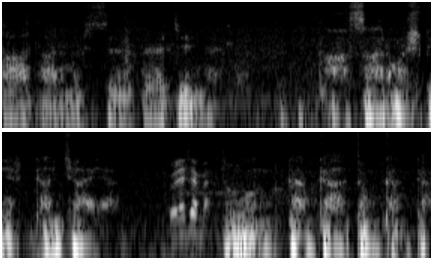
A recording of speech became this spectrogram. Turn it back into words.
Ağlarmış söylediğine. Ah sarmış bir kancaya. Öyle deme. Dun kanka, dun kanka.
